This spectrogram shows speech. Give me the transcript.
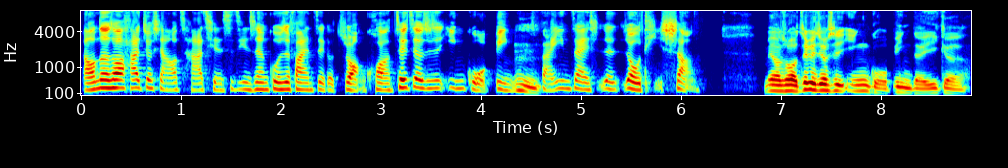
然后那时候他就想要查前世今生故事，发现这个状况，这这就是因果病反映在肉肉体上。没有错，这个就是因果病的一个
